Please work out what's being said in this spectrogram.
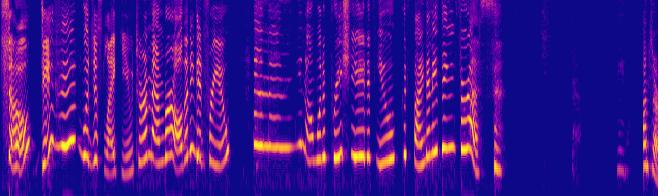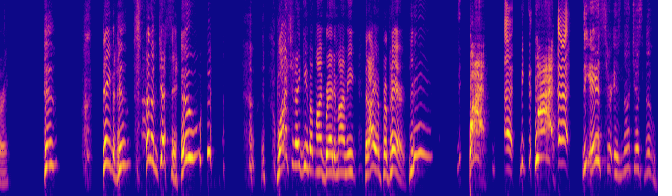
So, David would just like you to remember all that he did for you, and then, you know, would appreciate if you could find anything for us. I'm sorry. Who? David who? Son of Jesse who? Why should I give up my bread and my meat that I have prepared? Hmm? Why? Uh, because, Why? uh, The answer is not just no.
